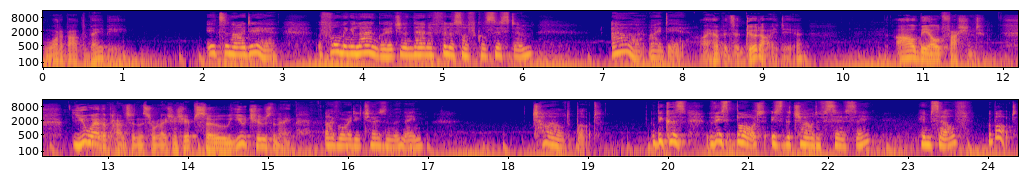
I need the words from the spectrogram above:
What about the baby? It's an idea, forming a language and then a philosophical system. Our idea. I hope it's a good idea. I'll be old fashioned. You wear the pants in this relationship, so you choose the name. I've already chosen the name Childbot. Because this bot is the child of Circe, himself a bot.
